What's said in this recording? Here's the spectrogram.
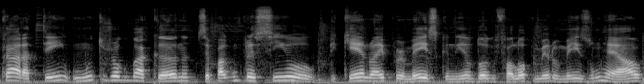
Cara, tem muito jogo bacana. Você paga um precinho pequeno aí por mês, que nem o Doug falou, primeiro mês, um real.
